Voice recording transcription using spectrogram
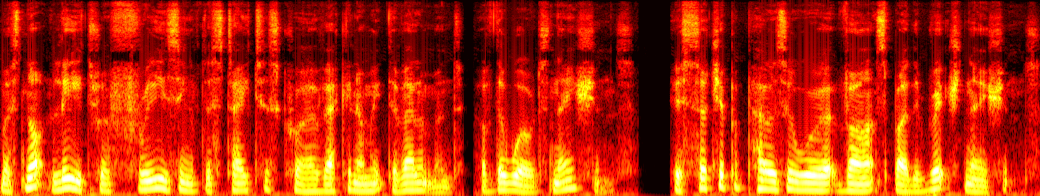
must not lead to a freezing of the status quo of economic development of the world's nations. If such a proposal were advanced by the rich nations,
